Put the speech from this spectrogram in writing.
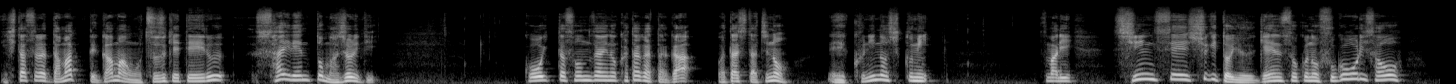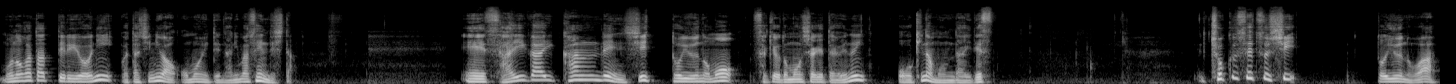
ひたすら黙って我慢を続けているサイレントマジョリティ。こういった存在の方々が私たちの、えー、国の仕組み、つまり神聖主義という原則の不合理さを物語っているように私には思えてなりませんでした。えー、災害関連死というのも先ほど申し上げたように大きな問題です。直接死というのは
